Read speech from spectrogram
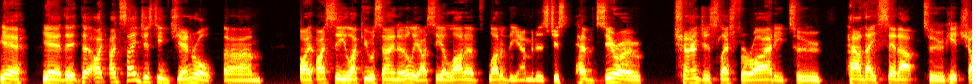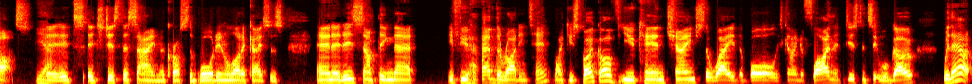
Yeah, yeah. The, the, I, I'd say just in general, um, I, I see, like you were saying earlier, I see a lot of lot of the amateurs just have zero changes slash variety to how they set up to hit shots. Yeah. it's it's just the same across the board in a lot of cases, and it is something that if you have the right intent, like you spoke of, you can change the way the ball is going to fly and the distance it will go without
